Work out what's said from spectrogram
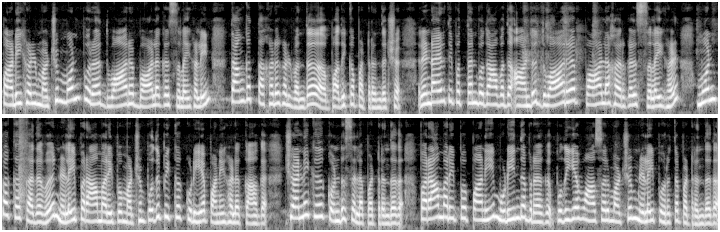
படிகள் மற்றும் முன்புற துவார பாலக சிலைகளின் தங்க தகடுகள் வந்து பதிக்கப்பட்டிருந்துச்சு. ரெண்டாயிரத்தி பத்தொன்பதாவது ஆண்டு துவார பாலகர்கள் சிலைகள் முன்பக்க கதவு நிலை பராமரிப்பு மற்றும் புதுப்பிக்கக்கூடிய பணிகளுக்காக சென்னைக்கு கொண்டு செல்லப்பட்டிருந்தது. பராமரிப்பு பணி முடிந்த பிறகு புதிய வாசல் மற்றும் நிலை பொருத்தப்பட்டிருந்தது.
